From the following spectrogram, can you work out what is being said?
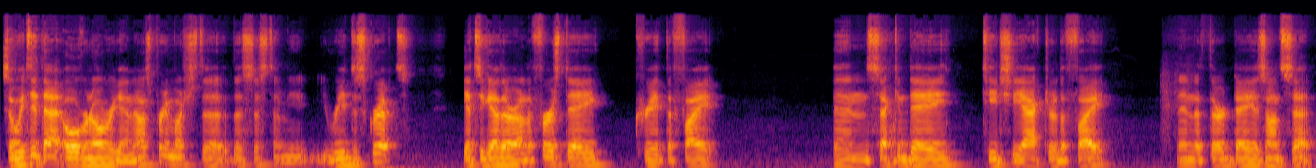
So we did that over and over again. That was pretty much the the system. You you read the script, get together on the first day, create the fight, and second day teach the actor the fight. Then the third day is on set.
